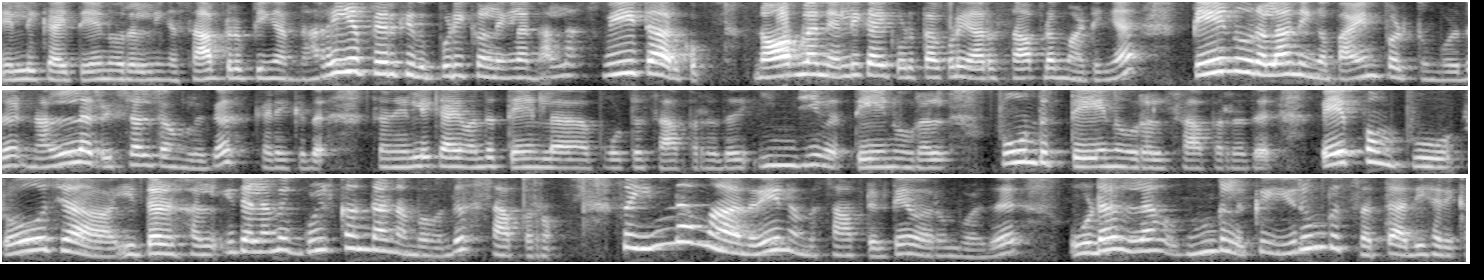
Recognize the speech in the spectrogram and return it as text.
நெல்லிக்காய் தேனூரல் நீங்கள் சாப்பிட்ருப்பீங்க நிறைய பேருக்கு இது பிடிக்கும் இல்லைங்களா? நல்லா ஸ்வீட்டாக இருக்கும். நார்மலாக நெல்லிக்காய் கொடுத்தா கூட யாரும் சாப்பிட மாட்டீங்க. தேனூரெல்லாம் நீங்கள் பயன்படுத்தும் பொழுது நல்ல ரிசல்ட் உங்களுக்கு கிடைக்குது. ஸோ நெல்லிக்காய் வந்து தேனில் போட்டு சாப்பிட்றது இஞ்சி தேனூரல் பூண்டு தேனூரல் சாப்பிட்றது வேப்பம்பூ ரோஜா இதழ்கள் இதெல்லாமே குல்கந்தா நம்ம வந்து சாப்பிட்றோம். ஸோ இந்த மாதிரி நம்ம சாப்பிட்டுக்கிட்டே வரும்பொழுது உடலில் உங்களுக்கு இரும்பு சத்து அதிகரிக்க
